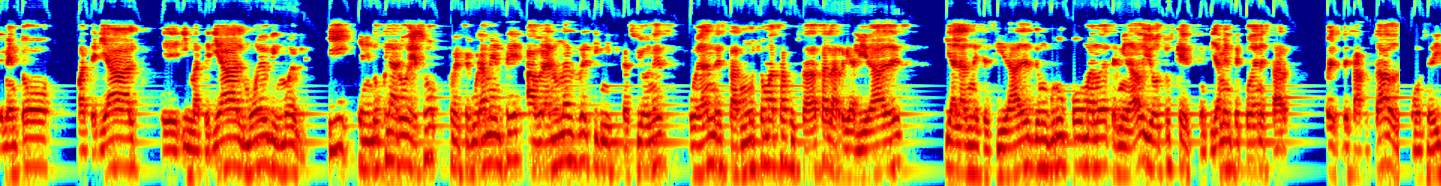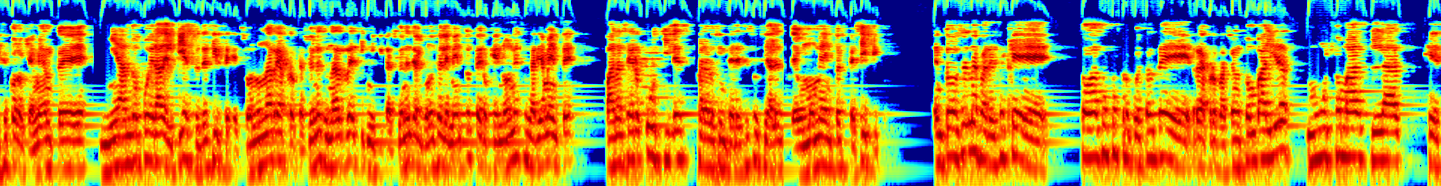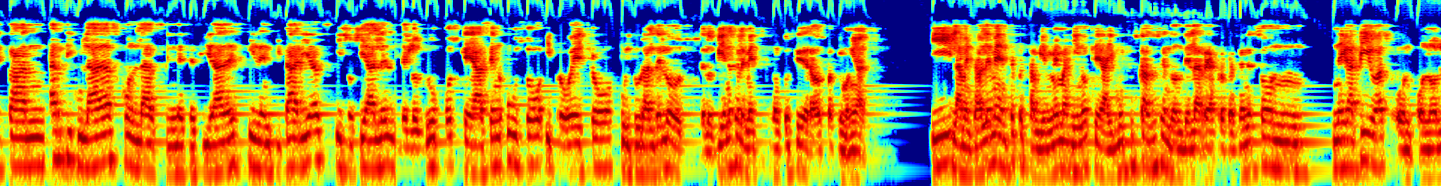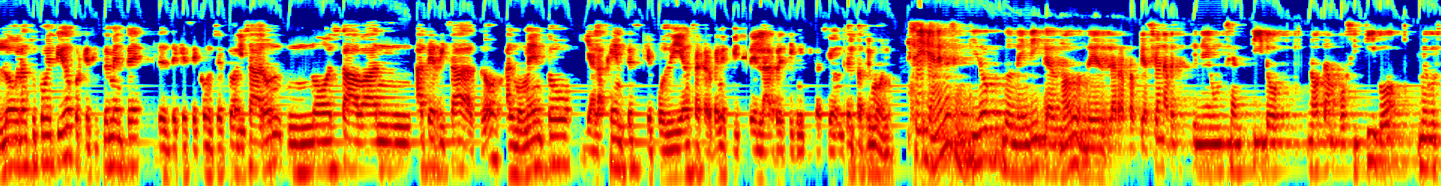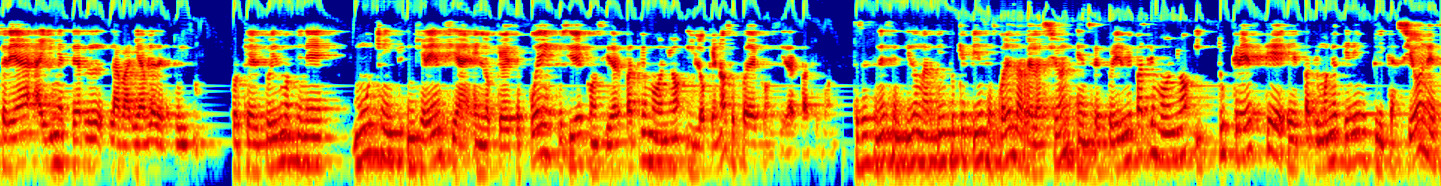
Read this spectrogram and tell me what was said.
elemento material, eh, inmaterial, mueble, inmueble. Y teniendo claro eso, pues seguramente habrán unas resignificaciones puedan estar mucho más ajustadas a las realidades y a las necesidades de un grupo humano determinado y otros que sencillamente pueden estar pues desajustados, como se dice coloquialmente, miando fuera del tiesto, es decir, son unas reapropiaciones, unas resignificaciones de algunos elementos, pero que no necesariamente van a ser útiles para los intereses sociales de un momento específico. Entonces me parece que todas estas propuestas de reapropiación son válidas, mucho más las que están articuladas con las necesidades identitarias y sociales de los grupos que hacen uso y provecho cultural de los, de los bienes o elementos que son considerados patrimoniales. Y lamentablemente, pues también me imagino que hay muchos casos en donde las reapropiaciones son negativas o, no logran su cometido porque simplemente desde que se conceptualizaron no estaban aterrizadas ¿no? al momento y a las gentes que podían sacar beneficio de la resignificación del patrimonio. Sí, en ese sentido donde indicas, ¿no? donde la reapropiación a veces tiene un sentido no tan positivo, me gustaría ahí meter la variable del turismo, porque el turismo tiene mucha injerencia en lo que se puede inclusive considerar patrimonio y lo que no se puede considerar patrimonio. Entonces, en ese sentido, Martín, ¿tú qué piensas? ¿Cuál es la relación entre turismo y patrimonio? ¿Y tú crees que el patrimonio tiene implicaciones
